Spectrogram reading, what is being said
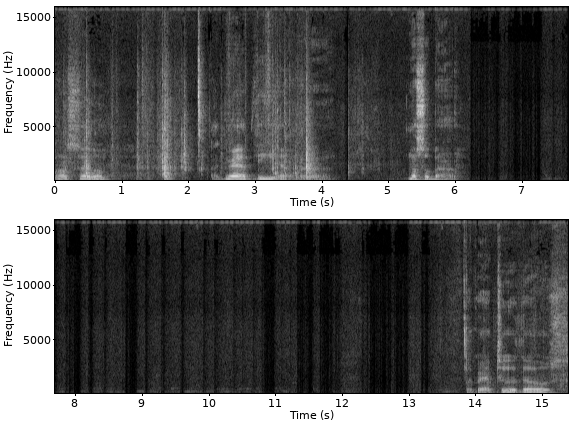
Also, I grabbed the uh, Muscle Bound. I'll grab two of those.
